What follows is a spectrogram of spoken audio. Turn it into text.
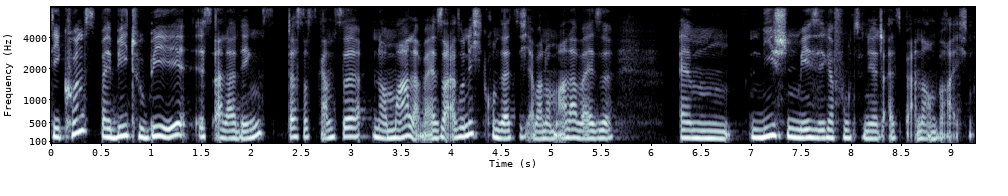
Die Kunst bei B2B ist allerdings, dass das Ganze normalerweise, also nicht grundsätzlich, aber normalerweise ähm, nischenmäßiger funktioniert als bei anderen Bereichen.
